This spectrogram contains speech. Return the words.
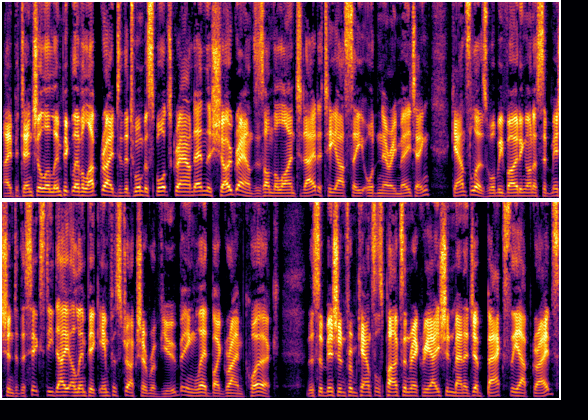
A potential Olympic level upgrade to the Toowoomba Sports Ground and the Showgrounds is on the line today at a TRC ordinary meeting. Councillors will be voting on a submission to the 60 day Olympic infrastructure review being led by Graham Quirk. The submission from Council's Parks and Recreation Manager backs the upgrades.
